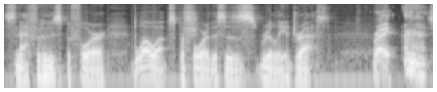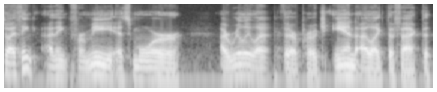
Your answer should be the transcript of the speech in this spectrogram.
snafus before blow-ups before this is really addressed. Right. so I think I think for me it's more I really like their approach and I like the fact that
